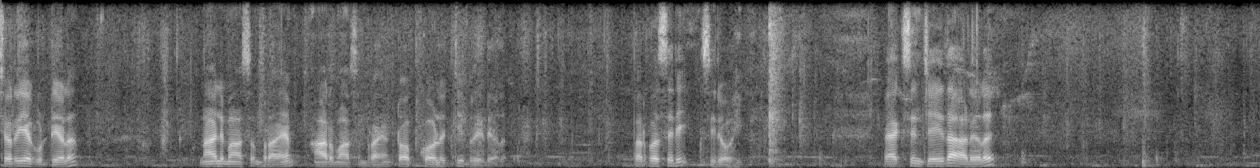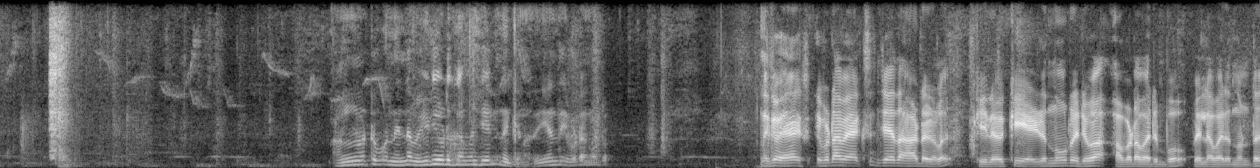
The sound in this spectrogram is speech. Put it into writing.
ചെറിയ കുട്ടികൾ നാല് മാസം പ്രായം ആറ് മാസം പ്രായം ടോപ്പ് ക്വാളിറ്റി ബ്രീഡുകൾ പർപ്പസരി സിരോഹി വാക്സിൻ ചെയ്ത ആടുകൾ അങ്ങോട്ട് പോ നിന്നെ വീഡിയോ എടുക്കാൻ വേണ്ടിയല്ലേ നിൽക്കണം നീ എന്താ ഇവിടെ അങ്ങോട്ട്? നിങ്ങൾക്ക് വാക്സ് ഇവിടെ വാക്സിൻ ചെയ്ത ആടുകൾ കിലോയ്ക്ക് എഴുന്നൂറ് രൂപ അവിടെ വരുമ്പോൾ വില വരുന്നുണ്ട്.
